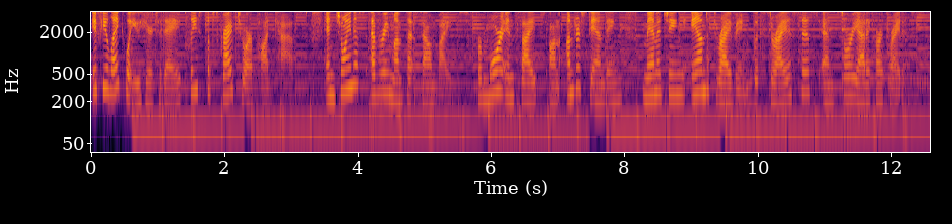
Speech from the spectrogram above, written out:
If you like what you hear today, please subscribe to our podcast and join us every month at Psound Bytes for more insights on understanding, managing, and thriving with psoriasis and psoriatic arthritis.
